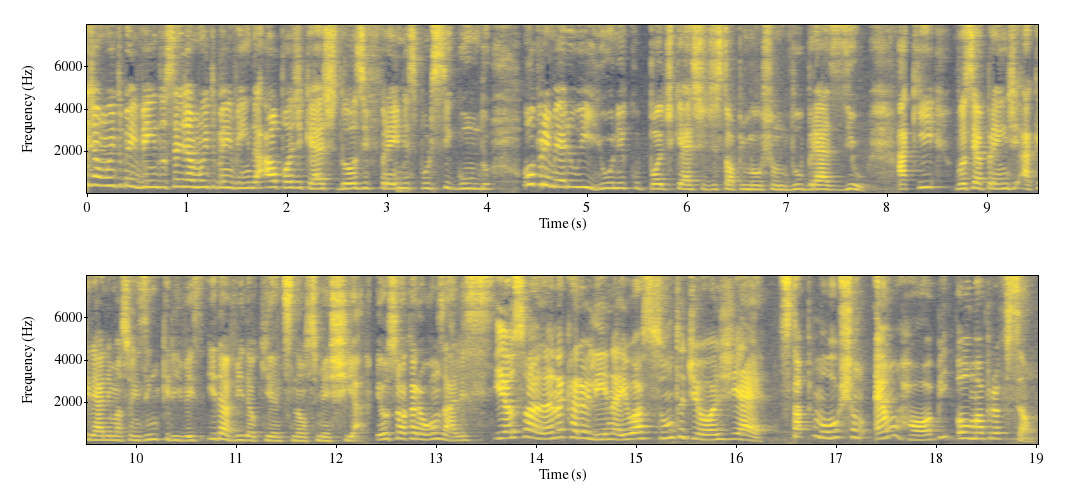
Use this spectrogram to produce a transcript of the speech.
Seja muito bem-vindo, seja muito bem-vinda ao podcast 12 Frames por Segundo, o primeiro e único podcast de stop motion do Brasil. Aqui você aprende a criar animações incríveis e dar vida ao que antes não se mexia. Eu sou a Carol Gonzalez. E eu sou a Ana Carolina e o assunto de hoje é: stop motion é um hobby ou uma profissão?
